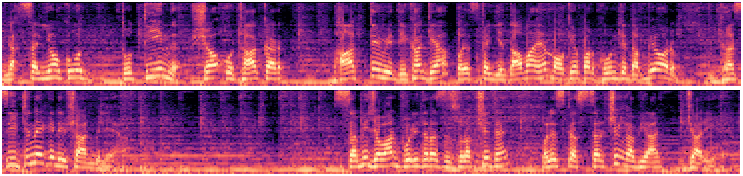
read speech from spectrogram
नक्सलियों को दो तीन शव उठाकर भागते हुए देखा गया। पुलिस का यह दावा है, मौके पर खून के धब्बे और घसीटने के निशान मिले हैं। सभी जवान पूरी तरह से सुरक्षित हैं। पुलिस का सर्चिंग अभियान जारी है।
